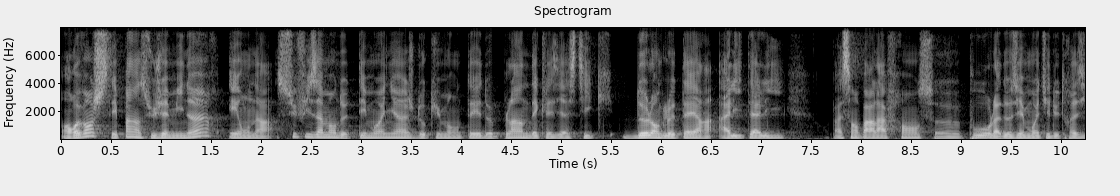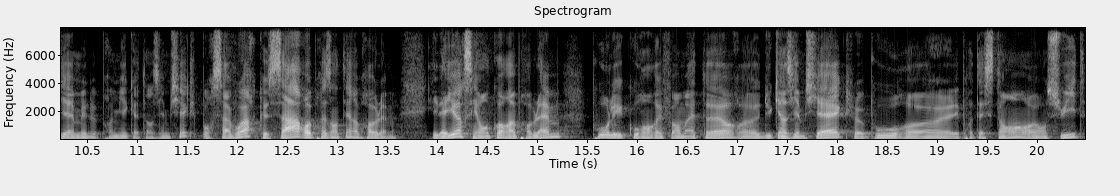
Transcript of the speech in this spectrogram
En revanche, ce n'est pas un sujet mineur et on a suffisamment de témoignages documentés de plaintes d'ecclésiastiques de l'Angleterre à l'Italie, passant par la France euh, pour la deuxième moitié du XIIIe et le premier XIVe siècle, pour savoir que ça a représenté un problème. Et d'ailleurs, c'est encore un problème pour les courants réformateurs euh, du XVe siècle, pour euh, les protestants ensuite.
